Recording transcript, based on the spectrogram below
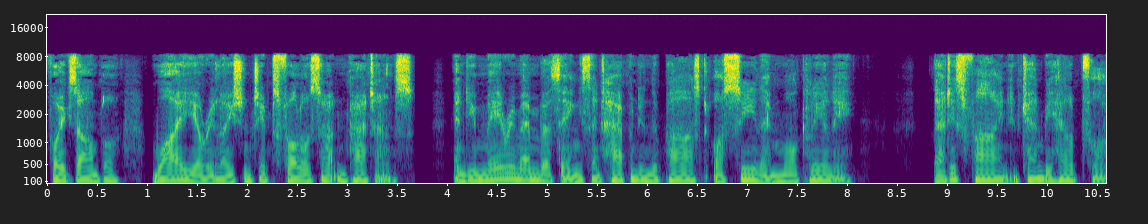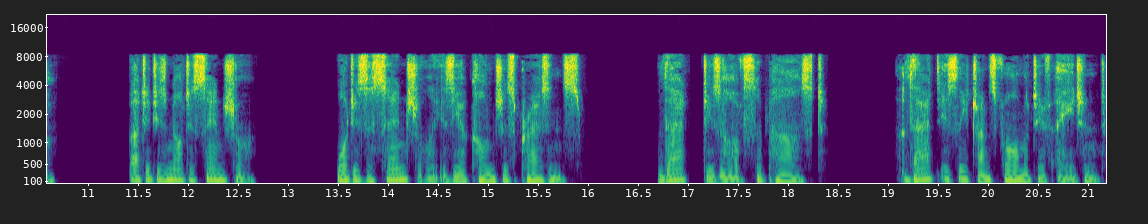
For example, why your relationships follow certain patterns, and you may remember things that happened in the past or see them more clearly. That is fine and can be helpful, but it is not essential. What is essential is your conscious presence. That dissolves the past. That is the transformative agent.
